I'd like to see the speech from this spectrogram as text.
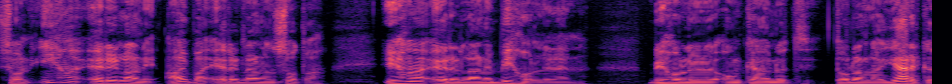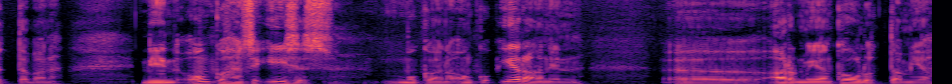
Se on ihan erilainen, aivan erilainen sota, ihan erilainen vihollinen. Vihollinen on käynyt todella järkyttävänä. Niin onkohan se ISIS mukana, onko Iranin ö, armeijan kouluttamia,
